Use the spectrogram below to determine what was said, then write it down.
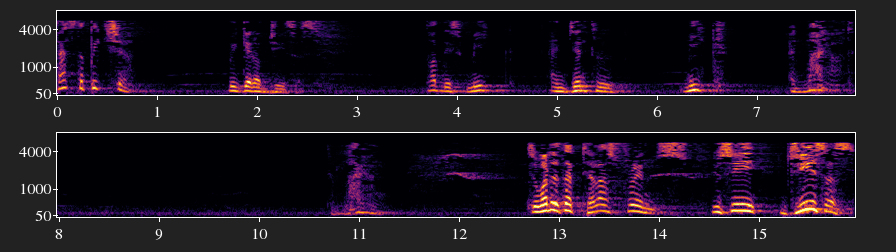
That's the picture we get of Jesus. Not this meek and gentle, meek and mild. The lion. So what does that tell us, friends? You see, Jesus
